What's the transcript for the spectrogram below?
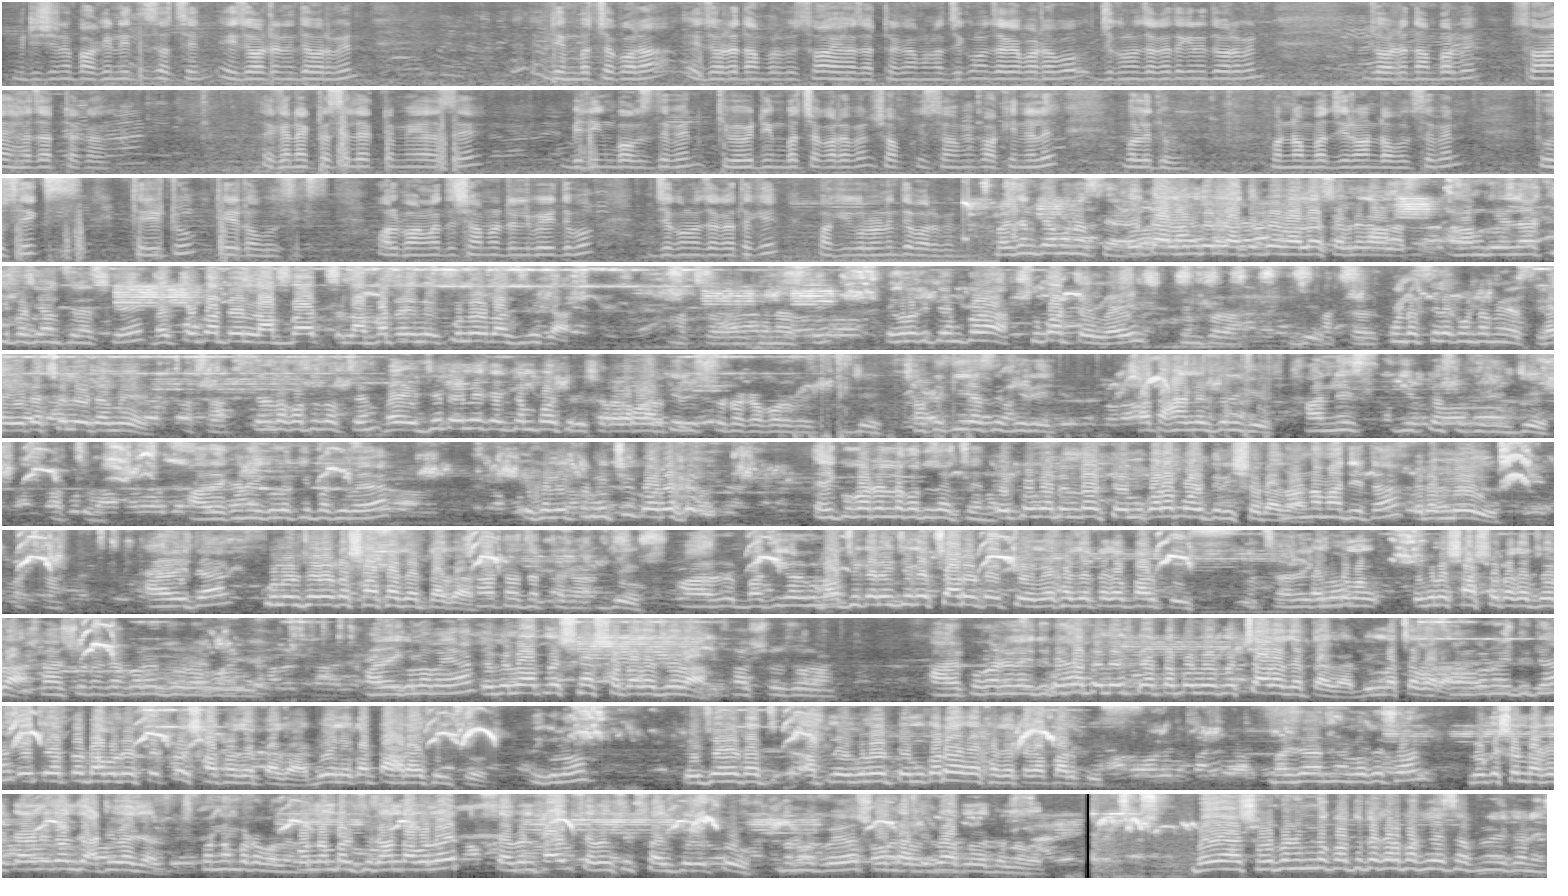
মিউটিশনের পাখি নিতে চাচ্ছেন, এই জোড়াটা নিতে পারবেন। ডিম বাচ্চা করা, এই জোড়ার দাম পড়বে ছয় হাজার টাকা। আমরা যে কোনো জায়গায় পাঠাবো, যে কোনো জায়গা থেকে নিতে পারবেন। জোড়াটার দাম পড়বে ছয় হাজার টাকা। এখানে একটা ছেলে, একটা মেয়ে আছে। ব্রিডিং বক্স দেবেন, কীভাবে ডিম বাচ্চা করাবেন সব কিছু আমি পাখি নিলে বলে দেবো। Phone number zero one double seven two six three two three double six. All বাংলাদেশে আমরা ডেলিভারি দেবো যে কোনো জায়গা থেকে পাখিগুলো নিতে পারবেন। ভাইজান কেমন আছেন? এই তো আলহামদুলিল্লাহ তুমি ভালো আছো আপনি কেমন আছেন? আলহামদুলিল্লাহ কি পাখি আনছেন আজকে? ভাই কোকাটের লাভবাট লাভবাট এনে কুনোর বাজরিকা আচ্ছা এখানে আছে। এগুলো কি টেম করা? সুপার টেম ভাই। টেম করা। জি। আচ্ছা কোনটা ছেলে কোনটা মেয়ে আছে? ভাই এটা ছেলে এটা মেয়ে। আচ্ছা ছেলেটা কত যাচ্ছেন? ভাই যেটা এনে একদম পঁয়ত্রিশশো টাকা। পঁয়ত্রিশশো টাকা পড়বে। জি। সাথে কি আছে ফ্রি? সাথে যদি গিফট হার্নেস গিফট আছে ফ্রি। জি। আচ্ছা আর এখানে এগুলো কি পাখি ভাইয়া? এখানে একটু নিচে করে। এই কোকাটেলটা কত যাচ্ছেন এই কোকাটেলটা টেম করা পঁয়ত্রিশশো টাকা। নন্না মাদি এটা? এটা মেল আচ্ছা। আর এটা? কুনোর জোড়াটা সাত হাজার টাকা। সাত হাজার টাকা। জি। আর বাজিকারগুলো বাজিকার এই জায়গায় চারোটা টেম এক হাজার টাকা পার পিস আচ্ছা এগুলো? এগুলো সাতশো টাকা জোড়া। সাতশো টাকা করে জোড়া পড়বে। আর এগুলো ভাইয়া? এগুলো আপনার সাতশো টাকা জোড়া। সাতশো জোড়া। আর কোকাটেল এই দুটো কোকাটেল এই পেয়ারটা পড়বে আপনার চার হাজার টাকা ডিম বাচ্চা করা। সঙ্গন এই দুটা এই পেয়ারটা ডাবল রেট করে সাত হাজার টাকা। ডিএনএ কার্ডটা হারাই ফেলছো। এগুলো? এই জোড়াটা আপনি এগুলো টেম করা এক হাজার টাকা পার পিস ভাইজান location location Dhaka Keraniganj Ati Bazar. Phone নাম্বারটা বলেন। Phone number zero double eight seven five seven six five zero two ধন্যবাদ ভাইয়া সময় আপনাকে ধন্যবাদ। ভাইয়া সর্বনিম্ন কত টাকার পাখি আছে আপনার এখানে?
